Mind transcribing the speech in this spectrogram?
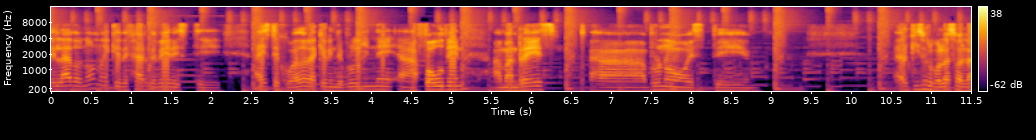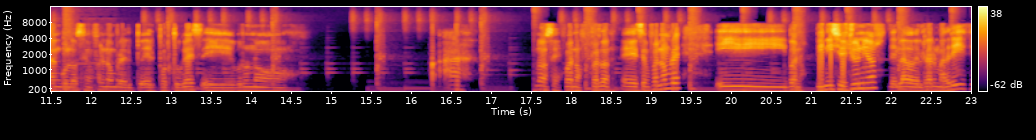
de lado, ¿no? No hay que dejar de ver este a este jugador, a Kevin De Bruyne, a Foden, a Manres, a Bruno, este, al que hizo el golazo al ángulo, se me fue el nombre del portugués, eh, Bruno, ah, no sé, bueno, perdón, eh, se me fue el nombre, y bueno, Vinicius Junior del lado del Real Madrid,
